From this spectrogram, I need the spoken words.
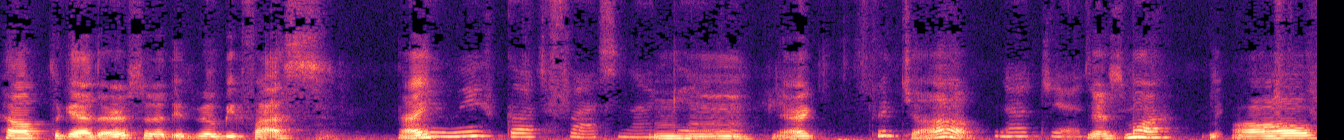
help together so that it will be fast. Right? We've got fast now. Mm. Mm-hmm. Good job. Not yet. There's more. Oh,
